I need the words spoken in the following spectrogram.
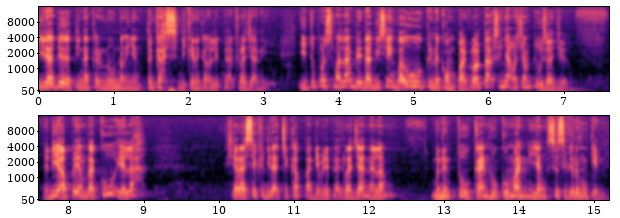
tidak ada tindakan undang-undang yang tegas dikenakan oleh pihak kerajaan ini. Itu pun semalam bila dah bising baru kena kompal. Kalau tak senyap macam tu saja. Jadi apa yang berlaku ialah saya rasa ketidakcekapan daripada pihak kerajaan dalam menentukan hukuman yang sesegera mungkin.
